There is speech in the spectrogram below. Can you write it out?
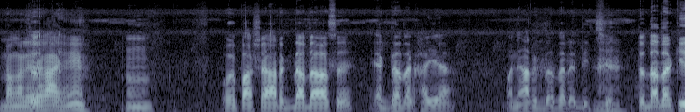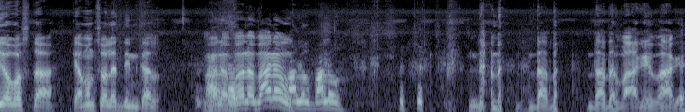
বাঙালিরা খায় হ্যাঁ? হুম। ওই পাশে আরেক দাদা আছে এক দাদা খাইয়া মানে আরেক দাদারে দিচ্ছে। তো দাদার কি অবস্থা? কেমন চলে দিনকাল? ভালো ভালো ভালো। ভালো ভালো। দাদা দাদা দাদা ভাগে ভাগে।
